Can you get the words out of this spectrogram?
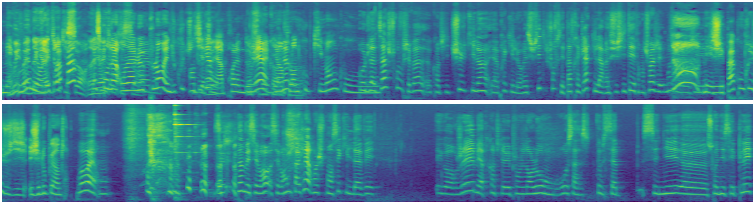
Mais- Ah oui, mais on a les voit sort. Y Parce qu'on a, on a sort. le plan et du coup, tu En dis, il y a un problème de réal. Il y a un plan de coupe qui manque ou. Au-delà de ça, je trouve, je sais pas, quand il tue le Quilin et après qu'il le ressuscite, je trouve que c'est pas très clair qu'il l'a ressuscité. Enfin, tu vois, j'ai. moi, j'ai- Mais j'ai pas compris. Je dis, j'ai loupé un truc. Ouais, ouais. on- non, mais c'est vraiment, c'est vraiment pas clair. Moi, je pensais qu'il l'avait égorgé, mais après, quand il l'avait plongé dans l'eau, en gros, ça, comme si ça saignait, euh, soignait ses plaies.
